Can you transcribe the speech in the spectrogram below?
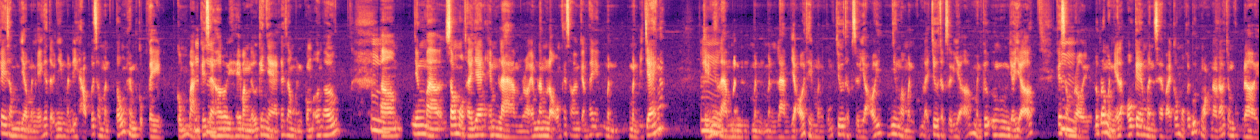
cái xong giờ mình nghĩ cái tự nhiên mình đi học cái xong mình tốn thêm cục tiền cũng bằng cái xe hơi hay bằng nửa cái nhà cái xong mình cũng ớn ớn ừ. uh, nhưng mà sau một thời gian em làm rồi em lăn lộn cái sau em cảm thấy mình mình bị chán á kiểu ừ. như là mình mình mình làm giỏi thì mình cũng chưa thực sự giỏi nhưng mà mình cũng lại chưa thực sự dở mình cứ ương ương dở dở cái xong ừ. rồi lúc đó mình nghĩ là ok mình sẽ phải có một cái bước ngoặt nào đó trong cuộc đời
